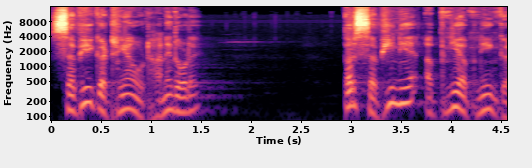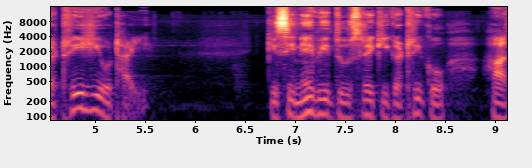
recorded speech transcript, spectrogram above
सभी गठरियाँ उठाने दौड़े। पर सभी ने अपनी अपनी गठरी ही उठाई। किसी ने भी दूसरे की गठरी को हाथ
